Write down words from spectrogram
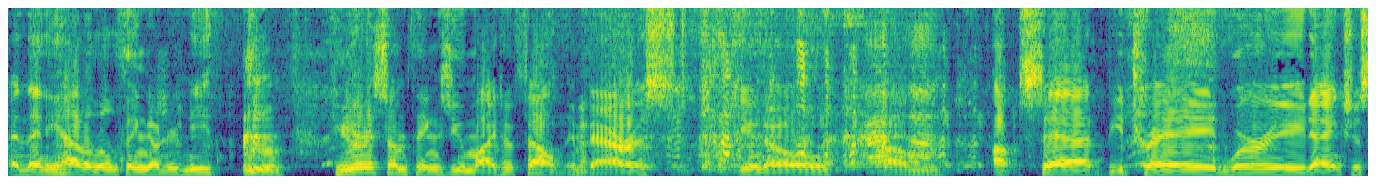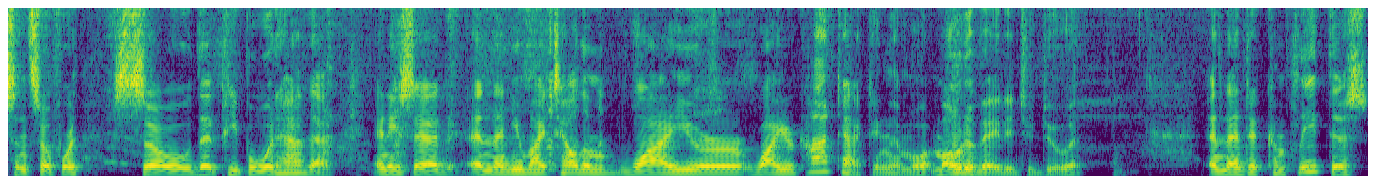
And then he had a little thing underneath here are some things you might have felt embarrassed, you know, um, upset, betrayed, worried, anxious, and so forth, so that people would have that. And he said, and then you might tell them why you're, why you're contacting them, what motivated you to do it. And then to complete this,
